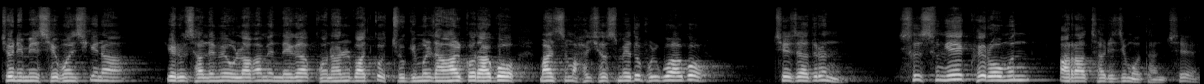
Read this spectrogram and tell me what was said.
주님이 세 번씩이나 예루살렘에 올라가면 내가 고난을 받고 죽임을 당할 거라고 말씀하셨음에도 불구하고 제자들은 스승의 괴로움은 알아차리지 못한 채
